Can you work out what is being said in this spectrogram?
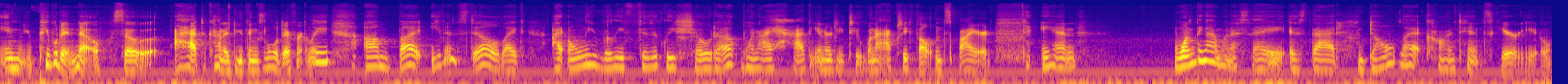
and people didn't know, so I had to kind of do things a little differently. Um, but even still, like I only really physically showed up when I had the energy to, when I actually felt inspired. And one thing I want to say is that don't let content scare you.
